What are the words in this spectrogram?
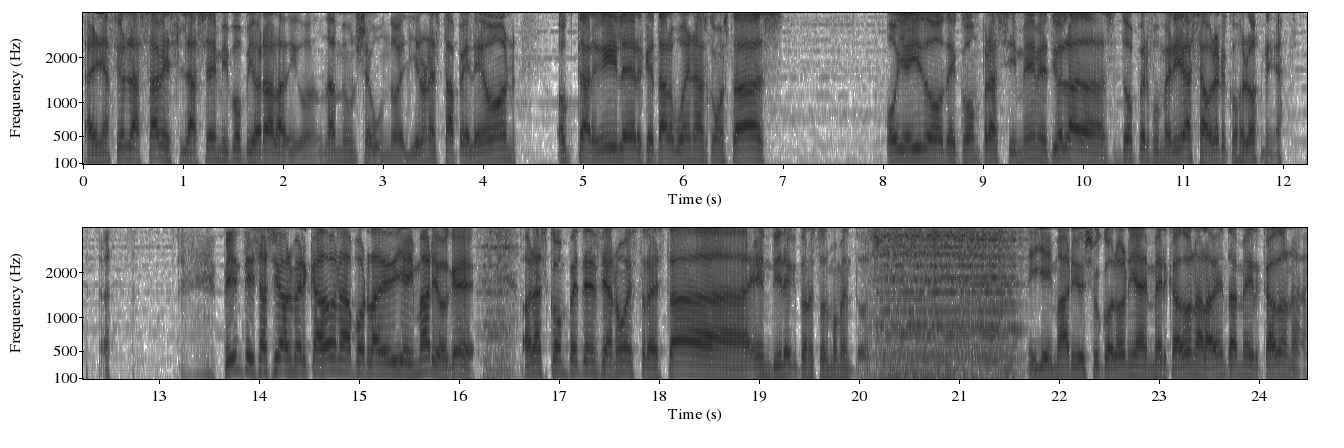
La alineación la sabes, la sé, mi popi, ahora la digo. Dame un segundo. El Girona está peleón. Octar Giller, ¿qué tal? Buenas, ¿cómo estás? Hoy he ido de compras y me he metido en las dos perfumerías a oler colonias. Pintis, ¿has ido al Mercadona por la de DJ Mario qué? Ahora es competencia nuestra, está en directo en estos momentos. DJ Mario y su colonia en Mercadona, a la venta en Mercadona.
